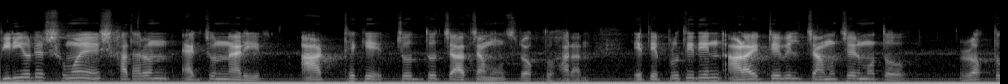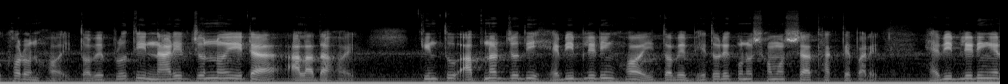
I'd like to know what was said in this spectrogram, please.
পিরিয়ডের সময়ে সাধারণ একজন নারীর আট থেকে চোদ্দ চা চামচ রক্ত হারান। এতে প্রতিদিন আড়াই টেবিল চামচের মতো রক্তক্ষরণ হয়, তবে প্রতি নারীর জন্যই এটা আলাদা হয়। কিন্তু আপনার যদি হেভি ব্লিডিং হয়, তবে ভেতরে কোনো সমস্যা থাকতে পারে। হেভি ব্লিডিংয়ের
